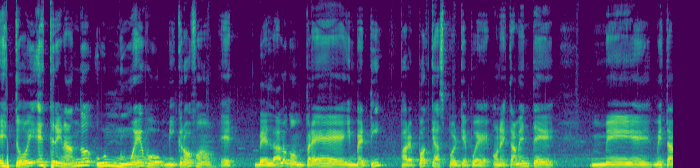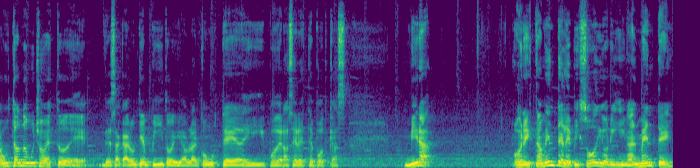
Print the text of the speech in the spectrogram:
Estoy estrenando un nuevo micrófono, eh, ¿verdad? Lo compré, invertí para el podcast porque pues honestamente me, está gustando mucho esto de, de, sacar un tiempito y hablar con ustedes y poder hacer este podcast. Mira, honestamente el episodio originalmente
